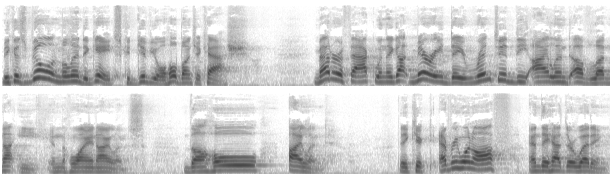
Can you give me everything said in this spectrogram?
because Bill and Melinda Gates could give you a whole bunch of cash. Matter of fact, when they got married, they rented the island of Lanai in the Hawaiian Islands. The whole island. They kicked everyone off and they had their wedding.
